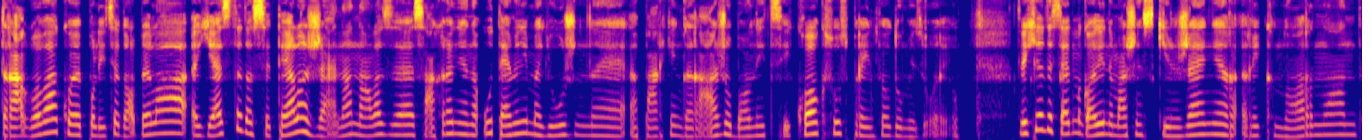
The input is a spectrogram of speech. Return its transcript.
tragova koje je policija dobila jeste da se tela žena nalaze sahranjena u temeljima južne parking garaže u bolnici Cox u Springfieldu Mizuriju. 2007. godine mašinski inženjer Rick Norland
